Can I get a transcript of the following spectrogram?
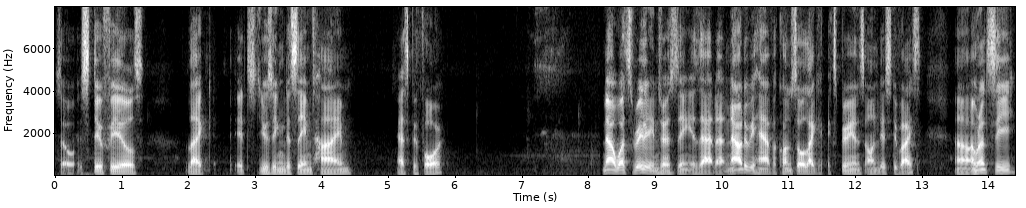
So it still feels like it's using the same time as before. Now what's really interesting is that uh, now that we have a console-like experience on this device, uh, I want to see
